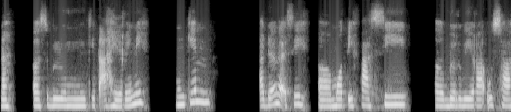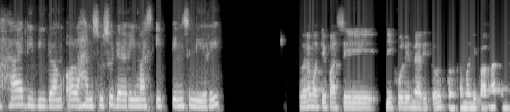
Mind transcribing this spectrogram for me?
Nah, eh, sebelum kita akhiri nih, mungkin ada nggak sih eh, motivasi berwirausaha di bidang olahan susu dari Mas Ipin sendiri? Sebenarnya motivasi di kuliner itu, terutama di pangan ya,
